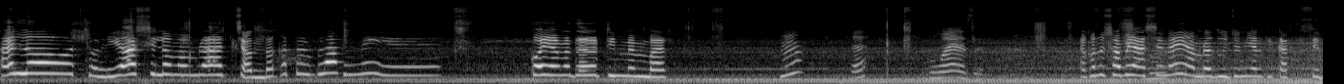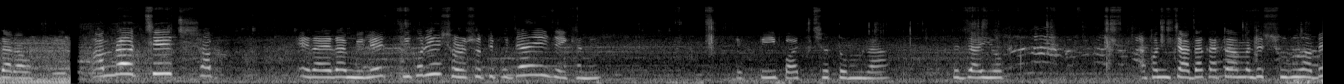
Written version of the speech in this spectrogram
হ্যালো, চলে আসছিলাম আমরা চান্দাঘাটের ব্লগ নিয়ে। কই আমাদের টিম মেম্বার হুম? হ্যাঁ ঘুমায় আছে। এখনও সবাই আসে নাই আমরা দুজনই আর কি কাটছি দাঁড়াও। আমরা হচ্ছি সব এরা এরা মিলে কি করি? সরস্বতী পূজা এই যে এখানে। দেখতেই পাচ্ছ তোমরা। তো যাই হোক এখন চাঁদা কাটা আমাদের শুরু হবে।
